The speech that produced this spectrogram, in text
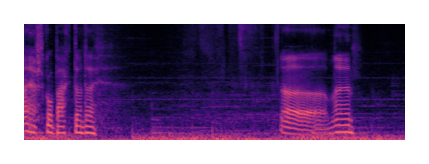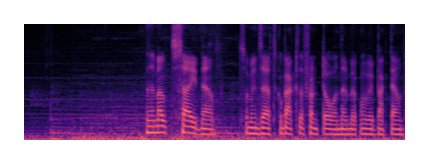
I have to go back, don't I? Oh, man. And I'm outside now. So it means I have to go back to the front door and then work my way back down.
